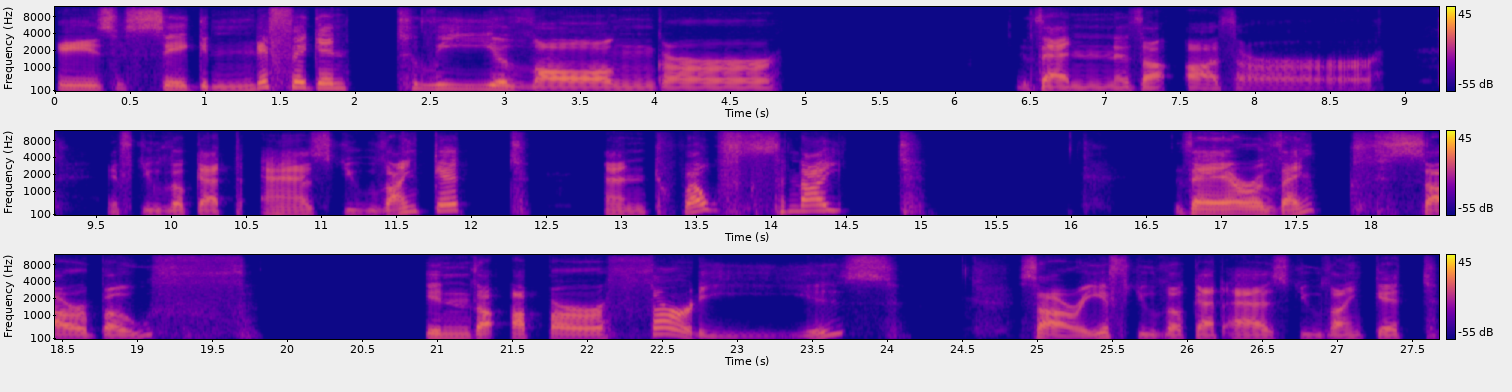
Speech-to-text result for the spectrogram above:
is significantly longer than the other. If you look at As You Like It and Twelfth Night, their lengths are both in the upper 30s. Sorry, if you look at As You Like It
